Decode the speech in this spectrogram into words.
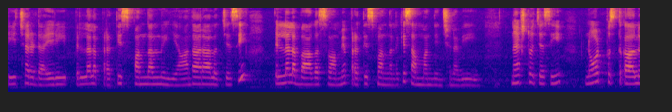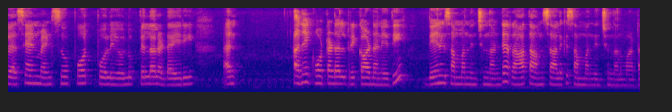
టీచర్ డైరీ పిల్లల ప్రతిస్పందనలు ఈ ఆధారాలు వచ్చేసి పిల్లల భాగస్వామ్య ప్రతిస్పందనకి సంబంధించినవి. నెక్స్ట్ వచ్చేసి నోట్ పుస్తకాలు అసైన్మెంట్స్ పోర్ట్ఫోలియోలు పిల్లల డైరీ అండ్ అనే కోటడల్ రికార్డ్ అనేది దేనికి సంబంధించిందంటే రాత అంశాలకి సంబంధించిందనమాట.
